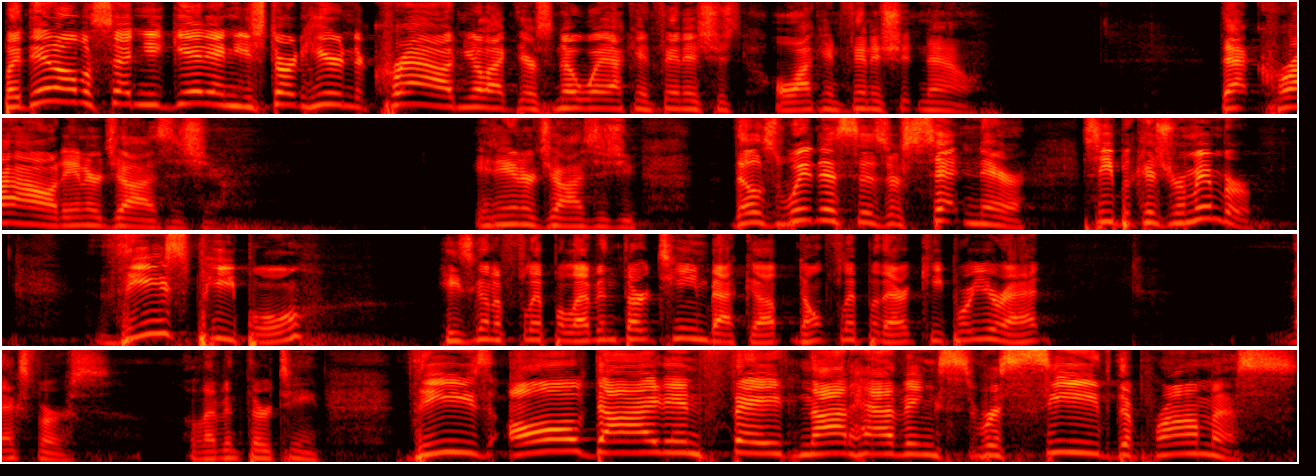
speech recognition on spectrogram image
But then all of a sudden you get in, and you start hearing the crowd, and you're like, there's no way I can finish this. Oh, I can finish it now. That crowd energizes you. It energizes you. Those witnesses are sitting there. See, because remember, these people, he's going to flip 11:13 back up. Don't flip there. Keep where you're at. Next verse 11:13. These all died in faith, not having received the promise.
